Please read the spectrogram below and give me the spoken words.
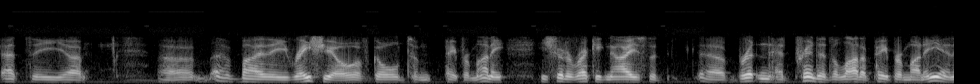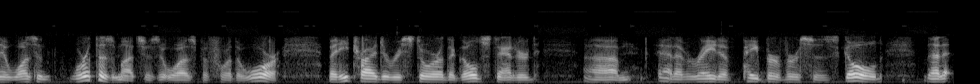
at the uh, uh, by the ratio of gold to paper money, he should have recognized that uh, Britain had printed a lot of paper money and it wasn't worth as much as it was before the war. But he tried to restore the gold standard um, at a rate of paper versus gold that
